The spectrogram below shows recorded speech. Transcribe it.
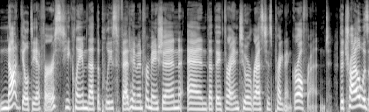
not guilty at first. He claimed that the police fed him information and that they threatened to arrest his pregnant girlfriend. The trial was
